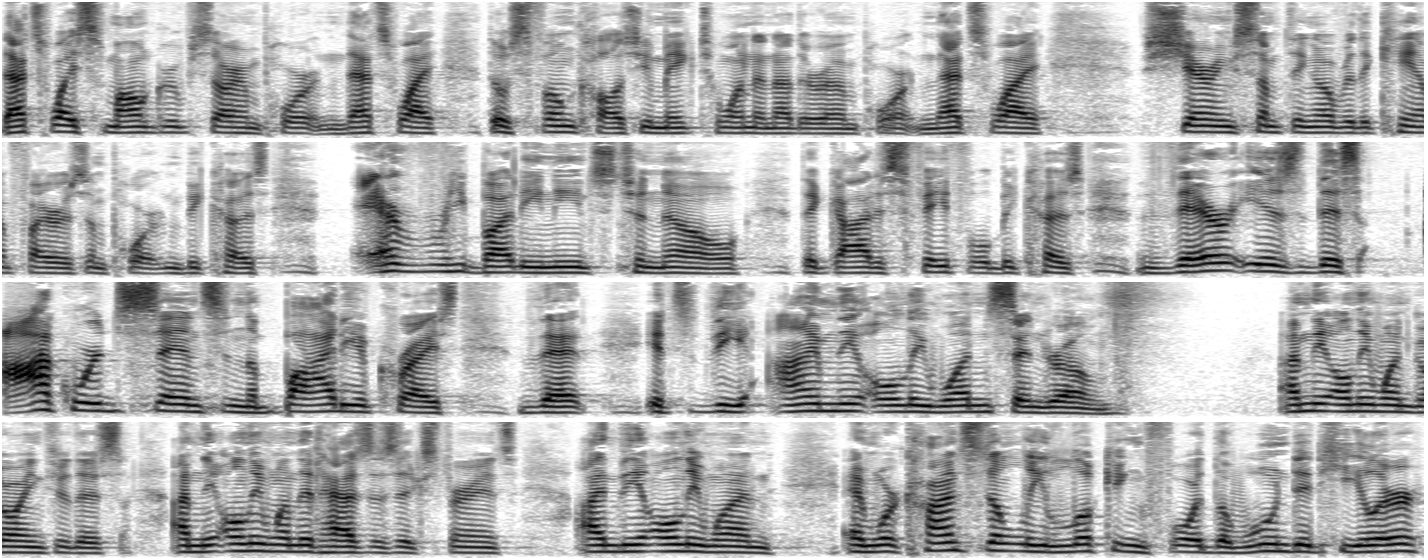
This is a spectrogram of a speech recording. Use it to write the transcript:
That's why small groups are important. That's why those phone calls you make to one another are important. That's why sharing something over the campfire is important because everybody needs to know that God is faithful because there is this awkward sense in the body of Christ that it's the I'm the only one syndrome. I'm the only one going through this. I'm the only one that has this experience. I'm the only one. And we're constantly looking for the wounded healer.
